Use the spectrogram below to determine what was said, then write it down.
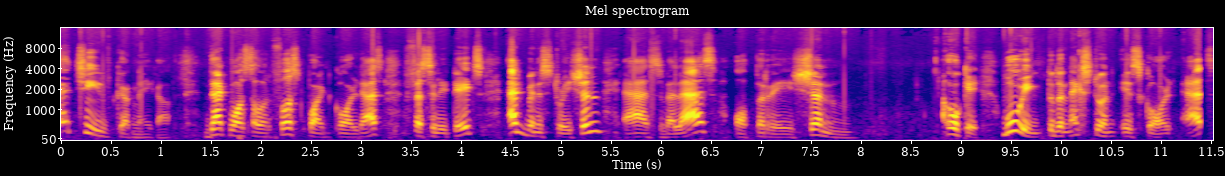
अचीव करने का. That was our first point called as facilitates administration as well as operation Okay, moving to the next one is called as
